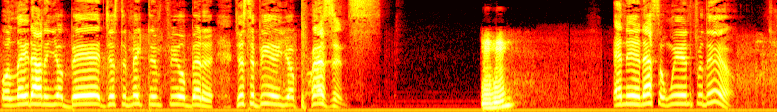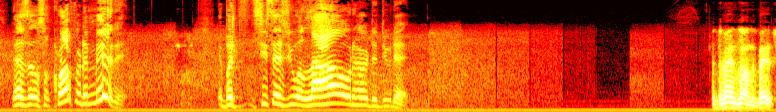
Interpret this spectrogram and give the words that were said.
or lay down in your bed just to make them feel better, just to be in your presence. Mm-hmm. And then that's a win for them. That's so Crawford admitted it. But she says you allowed her to do that. It depends on the bitch,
